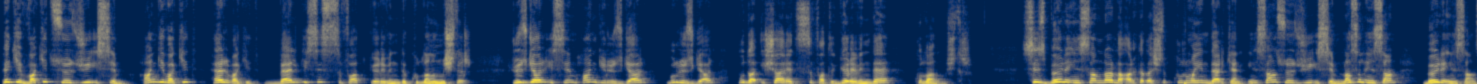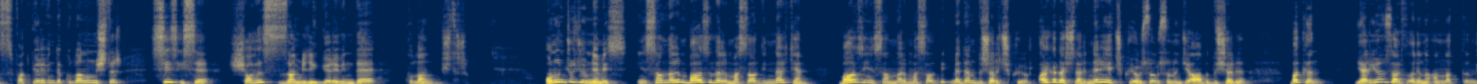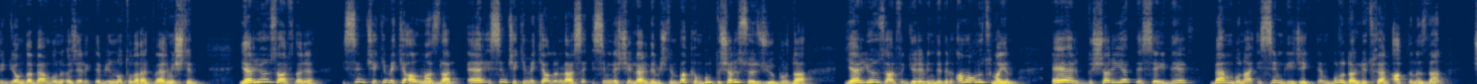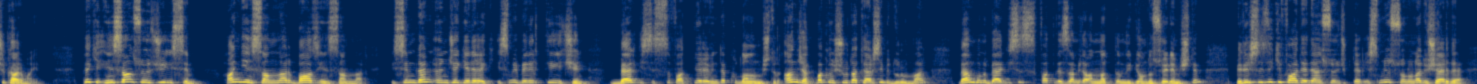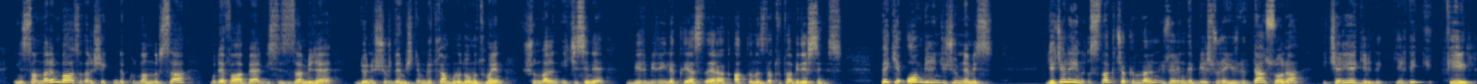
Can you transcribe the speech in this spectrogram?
Peki vakit sözcüğü isim hangi vakit? Her vakit belgisiz sıfat görevinde kullanılmıştır. Rüzgar isim hangi rüzgar? Bu rüzgar bu da işaret sıfatı görevinde kullanılmıştır. Siz böyle insanlarla arkadaşlık kurmayın derken insan sözcüğü isim nasıl insan? Böyle insan sıfat görevinde kullanılmıştır. Siz ise şahıs zamiri görevinde kullanılmıştır. 10. cümlemiz insanların bazıları masal dinlerken bazı insanlar masal bitmeden dışarı çıkıyor. Arkadaşlar nereye çıkıyor sorusunun cevabı dışarı. Bakın yer yön zarflarını anlattığım videomda ben bunu özellikle bir not olarak vermiştim. Yer yön zarfları isim çekim eki almazlar. Eğer isim çekim eki alırlarsa isimleşirler demiştim. Bakın bu dışarı sözcüğü burada yer yön zarfı görevindedir. Ama unutmayın eğer dışarıya deseydi ben buna isim diyecektim. Bunu da lütfen aklınızdan çıkarmayın. Peki insan sözcüğü isim. Hangi insanlar? Bazı insanlar. İsimden önce gelerek ismi belirttiği için belgisiz sıfat görevinde kullanılmıştır. Ancak bakın şurada tersi bir durum var. Ben bunu belgisiz sıfat ve zamiri anlattığım videomda söylemiştim. Belirsizlik ifade eden sözcükler ismin sonuna düşer de insanların bazıları şeklinde kullanılırsa bu defa belgisiz zamire dönüşür demiştim. Lütfen bunu da unutmayın. Şunların ikisini birbiriyle kıyaslayarak aklınızda tutabilirsiniz. Peki 11. cümlemiz. Geceleyin ıslak çakılların üzerinde bir süre yüzdükten sonra içeriye girdik. Girdik fiil.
